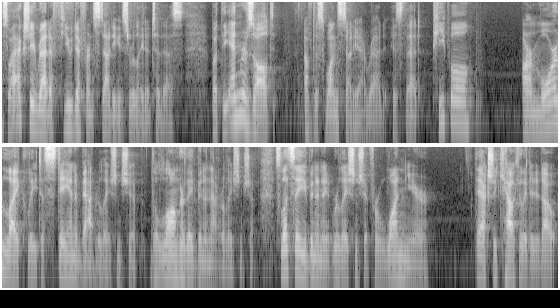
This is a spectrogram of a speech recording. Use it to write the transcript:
So I actually read a few different studies related to this, but the end result of this one study I read is that people are more likely to stay in a bad relationship the longer they've been in that relationship. So let's say you've been in a relationship for one year, they actually calculated it out.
